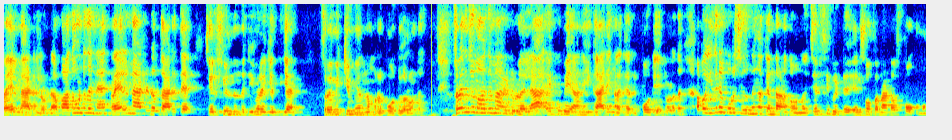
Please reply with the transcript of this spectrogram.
റയൽ മാഡ്രിഡിലുണ്ട്. അപ്പൊ അതുകൊണ്ട് തന്നെ റയൽ മാഡ്രിഡും താരത്തെ ചെൽസിയിൽ നിന്ന് ടീമിലേക്ക് എത്തിക്കാൻ ശ്രമിക്കും എന്നും റിപ്പോർട്ടുകളുണ്ട്. ഫ്രഞ്ച് മാധ്യമമായിട്ടുള്ള ലാ എക്കുബയാണ് ഈ കാര്യങ്ങളൊക്കെ റിപ്പോർട്ട് ചെയ്തിട്ടുള്ളത്. അപ്പോൾ ഇതിനെക്കുറിച്ച് നിങ്ങൾക്ക് എന്താണ് തോന്നുന്നത്? ചെൽസി വിട്ട് എൻസോ ഫെർണാണ്ടോസ് പോകുമോ?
